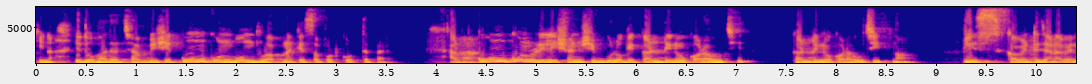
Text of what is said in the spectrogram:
কিনা, যে দু হাজার ছাব্বিশে কোন কোন বন্ধু আপনাকে সাপোর্ট করতে পারে? আর কোন কোন রিলেশনশিপ গুলোকে কন্টিনিউ করা উচিত কন্টিনিউ করা উচিত নয়। প্লিজ কমেন্টে জানাবেন,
